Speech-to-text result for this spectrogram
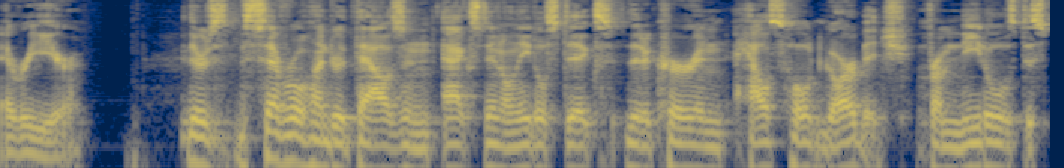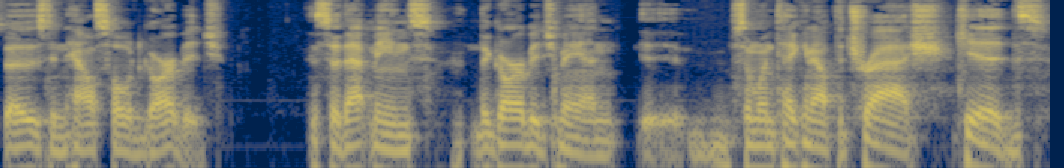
every year. There's several hundred thousand accidental needle sticks that occur in household garbage from needles disposed in household garbage. So that means the garbage man, eh, someone taking out the trash, kids,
